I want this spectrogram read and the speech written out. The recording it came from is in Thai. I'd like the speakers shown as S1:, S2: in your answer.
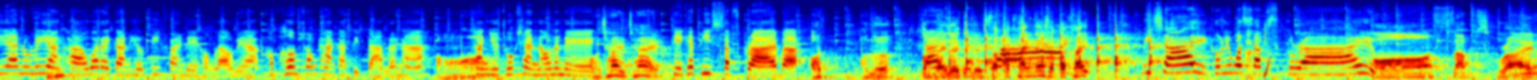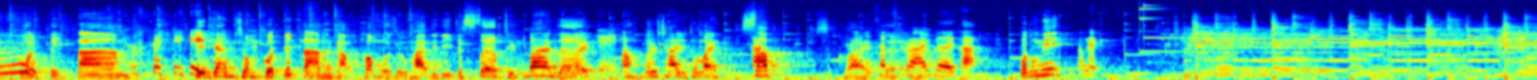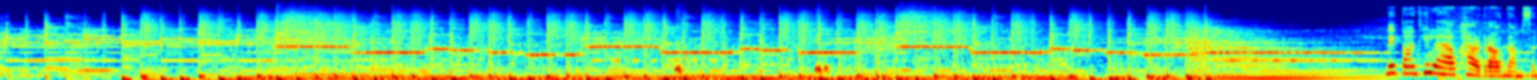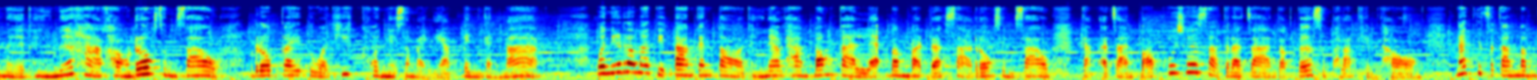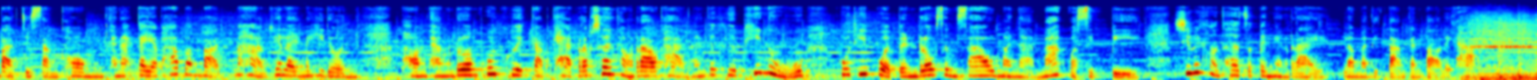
S1: พี่แอนรู้หรือยังคะว่ารายการ Healthy Friday ของเราเนี่ยเขาเพิ่มช่องทางการติดตามแล้วนะ
S2: อ๋อ
S1: ทาง YouTube Channel นั่นเอง
S2: อ๋อ ใช่ใช่
S1: เพียงแค่พี่ subscribe อะ
S2: อ๋ออ๋อเหรอต้อง
S1: ใช่
S2: ได้เลยได้เลยสับตะไคร้นะสับตะไคร้
S1: ไม่ใช่เขาเรียกว่า subscribe
S2: อ๋อ subscribe
S1: อืม
S2: กดติดตามเพียงแค่คุณผู้ชมกดติดตามนะครับ ข้อมูลสุขภาพดีๆ จะเสิร์ฟถึงบ้านเลย
S1: เย้
S2: อะแล้วชาอยู่ทำไม subscribe เลย
S1: subscribe
S2: นะ
S1: เลยค่ะ
S2: กดตรงนี้
S1: ตรงไหน
S3: ที่แล้วค่ะเรานำเสนอถึงเนื้อหาของโรคซึมเศร้า โรคใกล้ตัวที่คนในสมัยนี้เป็นกันมาก วันนี้เรามาติดตามกันต่อถึงแนวทางป้องกัน และบำบัดรักษาโรคซึมเศร้า กับอาจารย์ป๊อปผู้ช่วยศาสตราจารย์ ดร สุภลักษณ์เข็มทอง นักกิจกรรมบำบัดจิตสังคม คณะกายภาพบำบัด มหาวิทยาลัยมหิดล พร้อมทั้งร่วมพูดคุยกับแขกรับเชิญของเราค่ะ นั่นก็คือพี่หนู ผู้ที่ป่วยเป็นโรคซึมเศร้ามานานมากกว่า 10 ปี ชีวิตของเธอจะเป็นอย่างไร เรามาติดตามกันต่อเลยค่ะ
